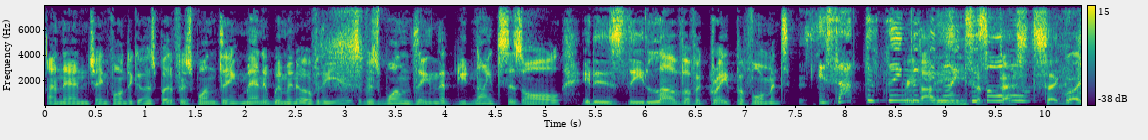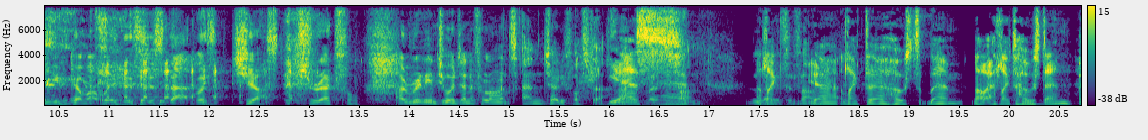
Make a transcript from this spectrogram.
And then Jane Fonda goes, but if there's one thing, men and women over the years, if there's one thing that unites us all, it is the love of a great performance. Is that the thing that That's unites us the all? best segue you can come up with. It's just that was just dreadful. I really enjoyed Jennifer Lawrence and Jodie Foster. Yes. I'd like, fun. yeah, I'd like to host them. No, I'd like to host them.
